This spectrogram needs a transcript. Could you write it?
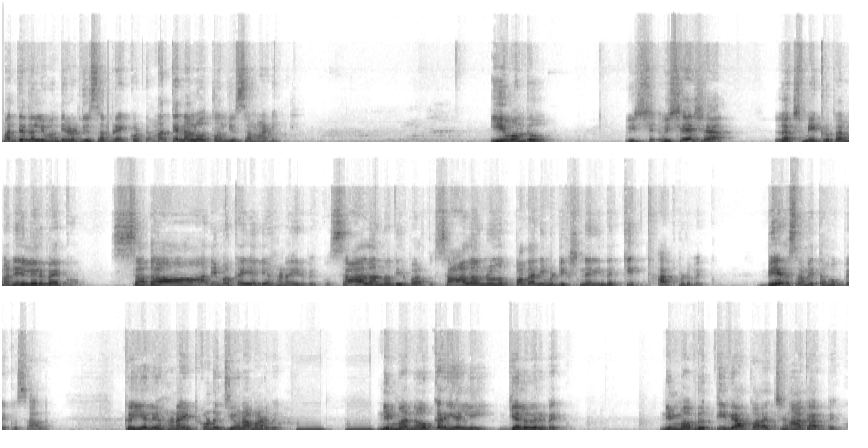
ಮಧ್ಯದಲ್ಲಿ ಒಂದು ಎರಡು ದಿವಸ ಬ್ರೇಕ್ ಕೊಟ್ಟು ಮತ್ತೆ ನಲವತ್ತೊಂದು ದಿವಸ ಮಾಡಿ. ಈ ಒಂದು ವಿಶ್, ವಿಶೇಷ ಲಕ್ಷ್ಮೀ ಕೃಪೆ ಮನೆಯಲ್ಲಿರಬೇಕು, ಸದಾ ನಿಮ್ಮ ಕೈಯಲ್ಲಿ ಹಣ ಇರಬೇಕು. ಸಾಲ ಅನ್ನೋದು ಇರಬಾರ್ದು. ಸಾಲ ಅನ್ನೋ ಪದ ನಿಮ್ಮ ಡಿಕ್ಷನರಿಯಿಂದ ಕಿತ್ತು ಹಾಕ್ಬಿಡ್ಬೇಕು. ಬೇರೆ ಸಮೇತ ಹೋಗಬೇಕು ಸಾಲ. ಕೈಯಲ್ಲಿ ಹಣ ಇಟ್ಕೊಂಡು ಜೀವನ ಮಾಡಬೇಕು. ನಿಮ್ಮ ನೌಕರಿಯಲ್ಲಿ ಗೆಲುವಿರಬೇಕು. ನಿಮ್ಮ ವೃತ್ತಿ ವ್ಯಾಪಾರ ಚೆನ್ನಾಗಾಗಬೇಕು.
